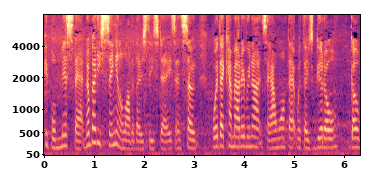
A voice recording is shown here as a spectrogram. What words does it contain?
people miss that. Nobody's singing a lot of those these days. And so, boy, they come out every night and say, I want that with those good old go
